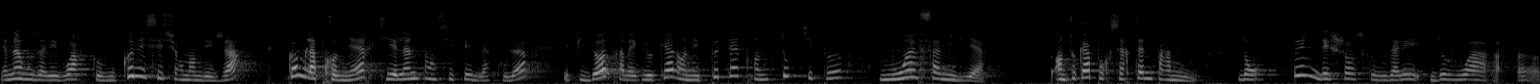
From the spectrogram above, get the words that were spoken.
Il y en a, vous allez voir, que vous connaissez sûrement déjà, comme la première qui est l'intensité de la couleur, et puis d'autres avec lesquelles on est peut-être un tout petit peu moins familière, en tout cas pour certaines parmi vous. Donc une des choses que vous allez devoir euh,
